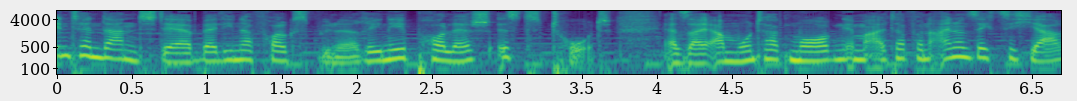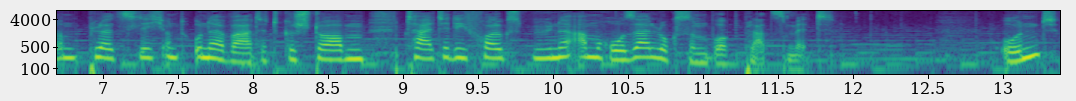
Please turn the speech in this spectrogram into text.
Intendant der Berliner Volksbühne, René Polesch, ist tot. Er sei am Montagmorgen im Alter von 61 Jahren plötzlich und unerwartet gestorben, teilte die Volksbühne am Rosa-Luxemburg-Platz mit. Und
